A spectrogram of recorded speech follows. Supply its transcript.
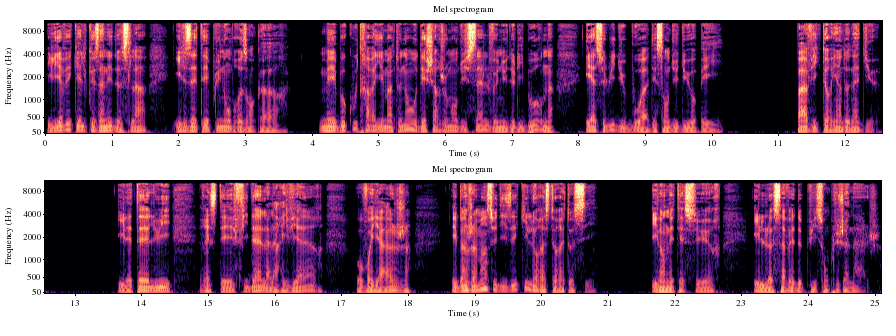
Il y avait quelques années de cela, ils étaient plus nombreux encore, mais beaucoup travaillaient maintenant au déchargement du sel venu de Libourne et à celui du bois descendu du haut pays. Pas Victorien Donadieu. Il était, lui, resté fidèle à la rivière, au voyage, et Benjamin se disait qu'il le resterait aussi. Il en était sûr, il le savait depuis son plus jeune âge.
